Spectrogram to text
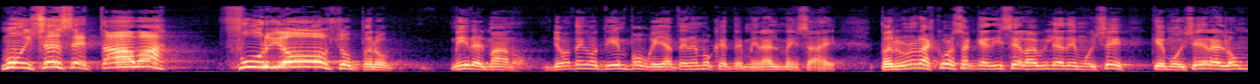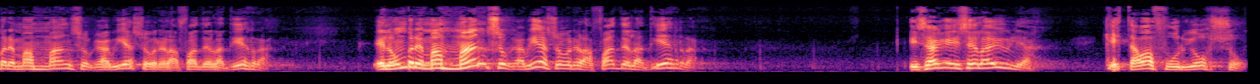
Moisés estaba furioso, pero mira hermano, yo no tengo tiempo porque ya tenemos que terminar el mensaje. Pero una de las cosas que dice la Biblia de Moisés, que Moisés era el hombre más manso que había sobre la faz de la tierra. El hombre más manso que había sobre la faz de la tierra. ¿Y sabe qué dice la Biblia? Que estaba furioso.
